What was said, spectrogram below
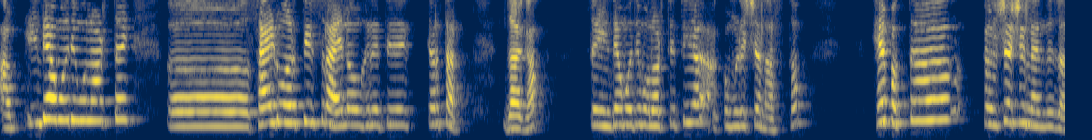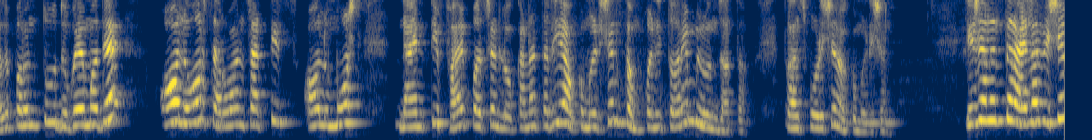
आप- इंडियामध्ये मला वाटतं साईडवरतीच राहायला वगैरे ते करतात जागा. तर इंडियामध्ये मला वाटतं ते अकोमोडेशन असतं. हे फक्त कन्स्ट्रक्शन लाईनमध्ये झालं. परंतु दुबईमध्ये ऑल ओव्हर सर्वांसाठीच ऑलमोस्ट नाईंटी फाय पर्सेंट लोकांना तरी अकोमोडेशन कंपनीद्वारे मिळून जातं. ट्रान्सपोर्टेशन अकोमोडेशन त्याच्यानंतर राहिला विषय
